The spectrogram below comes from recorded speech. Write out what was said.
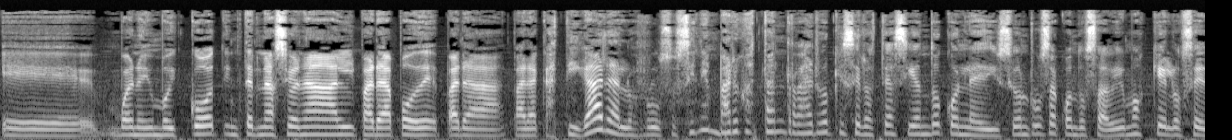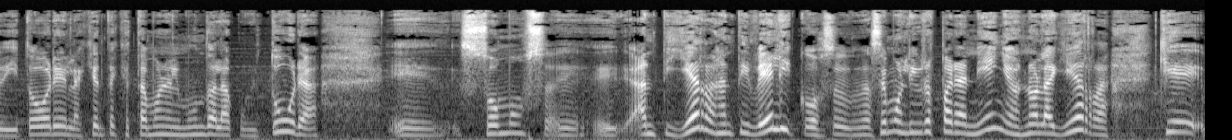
eh, bueno, hay un boicot internacional para poder, para, para castigar a los rusos. Sin embargo, es tan raro que se lo esté haciendo con la edición rusa cuando sabemos que los editores, la gente que estamos en el mundo de la cultura, eh, somos eh, eh antiguerras, antibélicos, hacemos libros para niños, no la guerra. Que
